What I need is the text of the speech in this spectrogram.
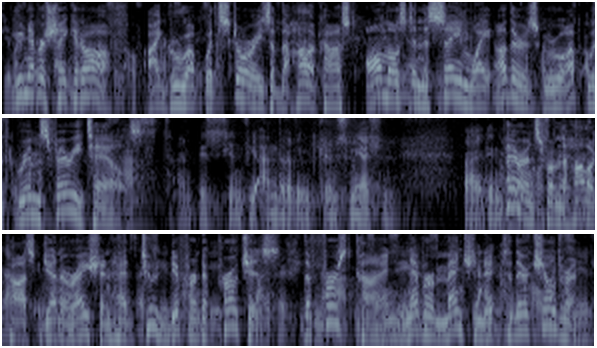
You never shake it off. I grew up with stories of the Holocaust almost in the same way others grew up with Grimm's fairy tales. Parents from the Holocaust generation had two different approaches. The first kind never mentioned it to their children.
